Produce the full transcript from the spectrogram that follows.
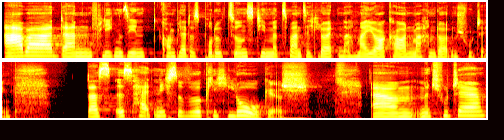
Aber dann fliegen sie ein komplettes Produktionsteam mit 20 Leuten nach Mallorca und machen dort ein Shooting. Das ist halt nicht so wirklich logisch. Ähm, mit Shooter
